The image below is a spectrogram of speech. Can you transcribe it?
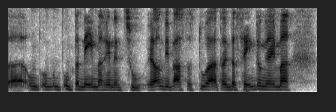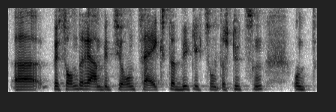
und, und, und Unternehmerinnen zu. Ja, und ich weiß, dass du auch da in der Sendung ja immer äh, besondere Ambition zeigst, da wirklich zu unterstützen. Und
